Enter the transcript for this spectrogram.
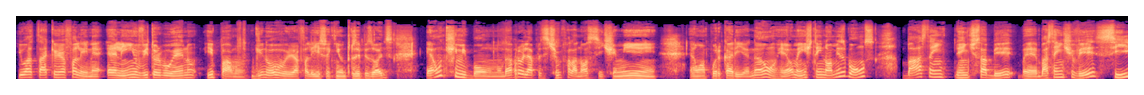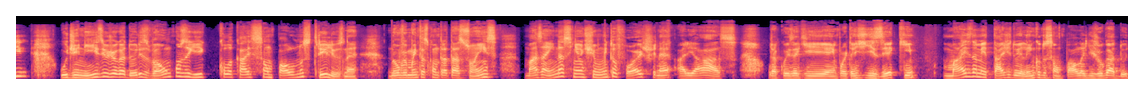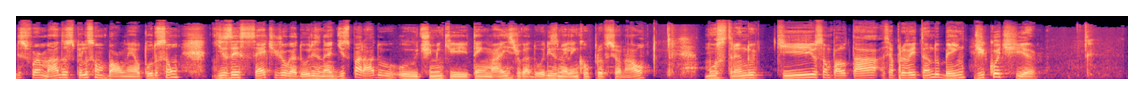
e o ataque eu já falei, né? Elinho, Vitor Bueno e Palma. De novo, eu já falei isso aqui em outros episódios. É um time bom, não dá para olhar para esse time e falar, nossa, esse time é uma porcaria. Não, realmente tem nomes bons. Basta a gente saber, é, basta a gente ver se o Diniz e os jogadores vão conseguir colocar esse São Paulo nos trilhos, né? Não houve muitas contratações, mas ainda assim é um time muito forte, né? Aliás, outra coisa que é importante dizer é mais da metade do elenco do São Paulo é de jogadores formados pelo São Paulo, né? Ao todo são 17 jogadores, né? Disparado o time que tem mais jogadores no elenco profissional, mostrando que o São Paulo está se aproveitando bem de Cotia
